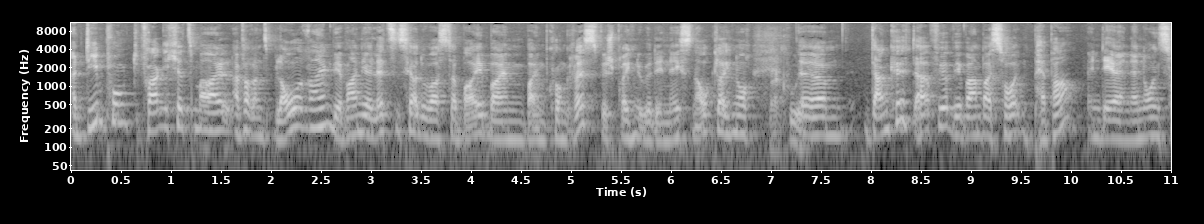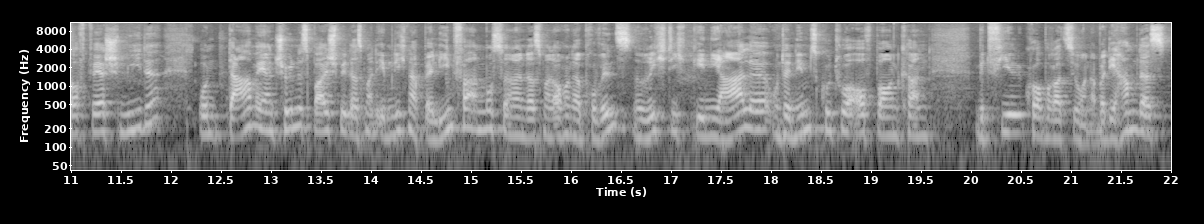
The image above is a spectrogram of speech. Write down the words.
An dem Punkt frage ich jetzt mal einfach ans Blaue rein. Wir waren ja letztes Jahr, du warst dabei beim, beim Kongress. Wir sprechen über den nächsten auch gleich noch. War cool. Ähm, danke dafür. Wir waren bei Salt Pepper in der, in der neuen Software-Schmiede. Und da haben wir ja ein schönes Beispiel, dass man eben nicht nach Berlin fahren muss, sondern dass man auch in der Provinz eine richtig geniale Unternehmenskultur aufbauen kann mit viel Kooperation. Aber die haben das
